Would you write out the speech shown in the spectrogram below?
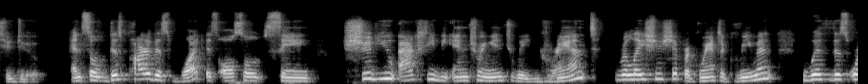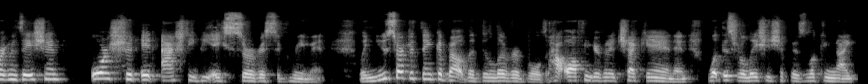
to do? And so this part of this what is also saying should you actually be entering into a grant relationship or grant agreement with this organization? Or should it actually be a service agreement? When you start to think about the deliverables, how often you're going to check in and what this relationship is looking like,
